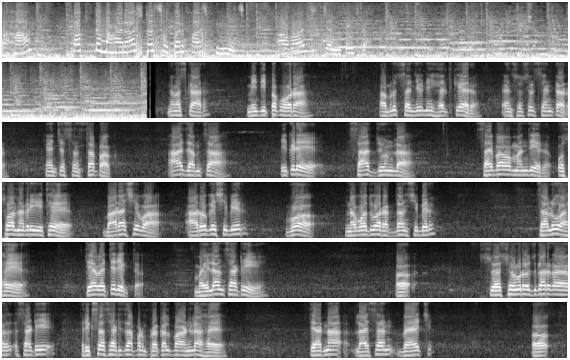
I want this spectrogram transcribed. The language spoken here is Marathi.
पहा फक्त महाराष्ट्र सुपरफास्ट न्यूज आवाज जनतेचा. नमस्कार मी Deepak Vora Amrut Sanjeevani healthcare and social centre यांचे संस्थापक. आज आमचा इकडे सात जूनला साईबाबा मंदिर ओसवाल नगरी इथे बाराशेवा आरोग्य शिबिर व नव्वदवा रक्तदान शिबिर चालू आहे. त्या व्यतिरिक्त महिलांसाठी अ, स्व स्वयंरोजगारासाठी रिक्षासाठीचा आपण प्रकल्प आणला आहे. त्यांना लायसन बॅच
